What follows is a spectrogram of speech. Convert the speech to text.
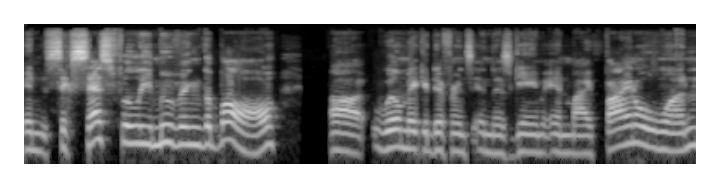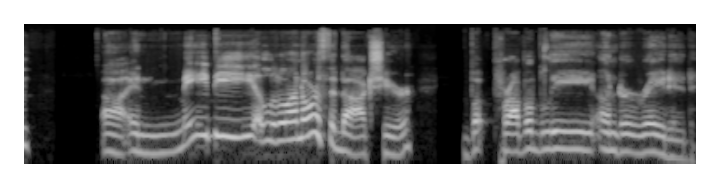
and successfully moving the ball uh, will make a difference in this game. And my final one, uh, and maybe a little unorthodox here but probably underrated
